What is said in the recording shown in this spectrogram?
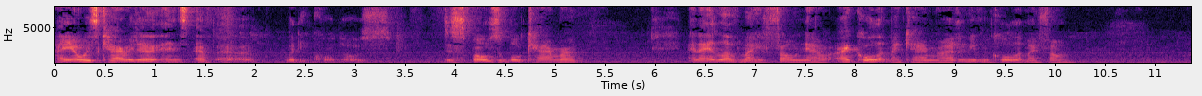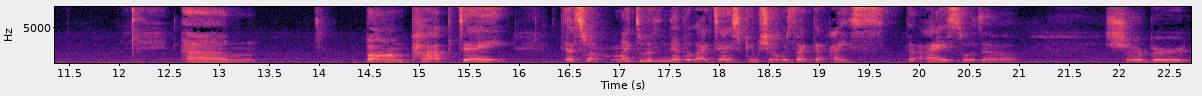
I always carried a, a, a what do you call those? Disposable camera and I love my phone now. I call it my camera. I don't even call it my phone. Um, bomb pop day. That's what my daughter never liked ice cream. She always liked the ice, the ice or the sherbet.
